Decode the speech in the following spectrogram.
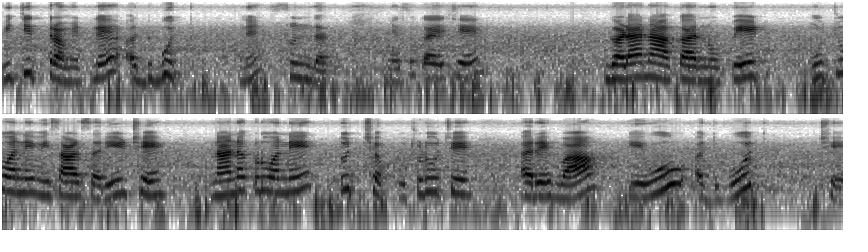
વિચિત્રમ એટલે અદ્ભુત ને સુંદર. ને શું કહે છે? ગળાના આકારનું પેટ ઊંચું અને વિશાળ શરીર છે. નાનકડું અને તુચ્છ પૂછડું છે. અરે વાહ, કેવું અદ્ભુત છે.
